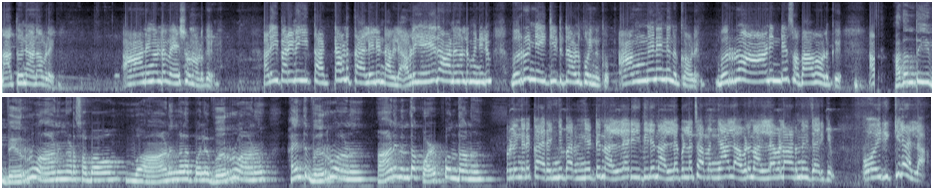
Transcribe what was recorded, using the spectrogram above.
നാത്തൂനാണ് അവൾ. ആണുങ്ങളുടെ വേഷമാണ് അവൾക്ക്. അവൾ ഈ പറയുന്ന ഈ തട്ട അവളെ തലയിൽ ഉണ്ടാവില്ല അവൾ ഏത് ആണുങ്ങളുടെ മുന്നിലും വെറും നെയ്റ്റി അവൾ അവൾ പോയി നിൽക്കും അങ്ങനെ തന്നെ നിൽക്കും അവൾ. വെറും ആണിന്റെ സ്വഭാവം അവൾക്ക്. അതെന്താ ഈ വെറു ആണുങ്ങളുടെ സ്വഭാവം? ആണുങ്ങളെ പോലെ വെറു ആണ്. അതെന്ത് വെറു ആണ്? ആണിനെന്താ കുഴപ്പം എന്താണ്? അവളിങ്ങനെ കരഞ്ഞു പറഞ്ഞിട്ട് നല്ല രീതിയിൽ നല്ല പിള്ള ചമഞ്ഞാൽ അവൾ നല്ലവളാണെന്ന് വിചാരിക്കും. ഒരിക്കലും അല്ല.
